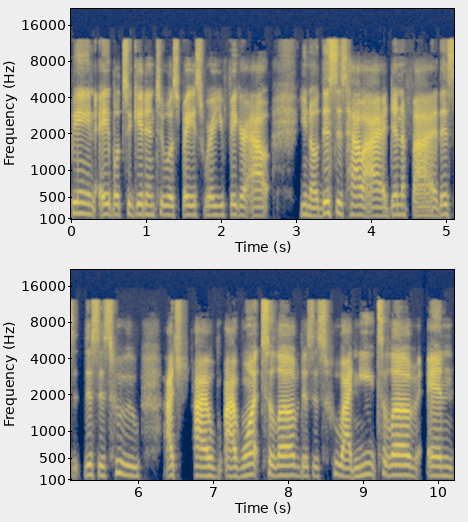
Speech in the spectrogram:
being able to get into a space where you figure out you know this is how i identify this this is who i i, I want to love this is who i need to love and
